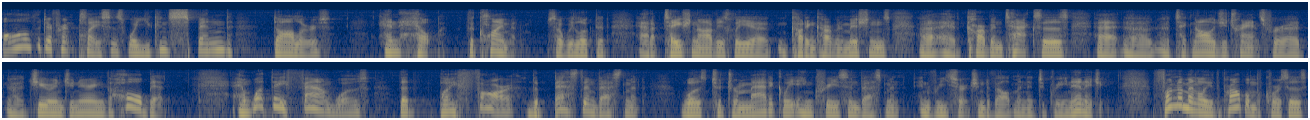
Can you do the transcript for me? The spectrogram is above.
all the different places where you can spend dollars and help the climate. So we looked at adaptation, obviously, uh, cutting carbon emissions, uh, at carbon taxes, at uh, technology transfer, at geoengineering, the whole bit. And what they found was that by far the best investment was to dramatically increase investment in research and development into green energy. Fundamentally, the problem, of course, is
